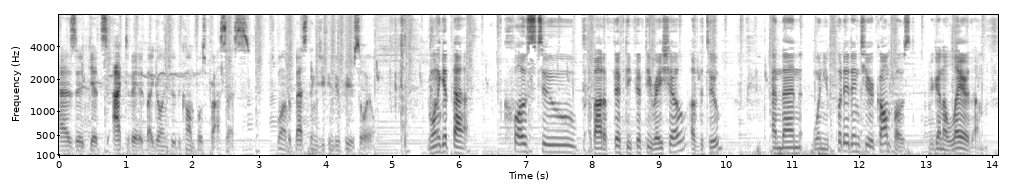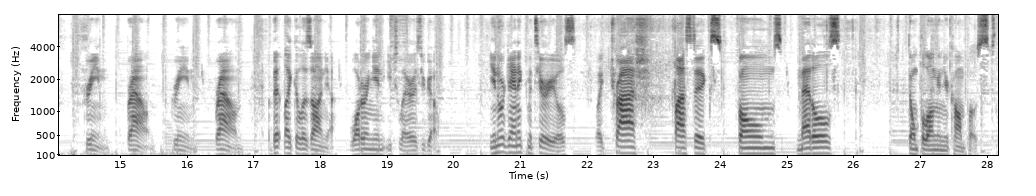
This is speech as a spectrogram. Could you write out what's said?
as it gets activated by going through the compost process. It's one of the best things you can do for your soil. You wanna get that close to about a 50-50 ratio of the two. And then when you put it into your compost, you're gonna layer them. Green, brown, green, brown, a bit like a lasagna, watering in each layer as you go. Inorganic materials like trash, plastics, foams, metals, don't belong in your compost.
